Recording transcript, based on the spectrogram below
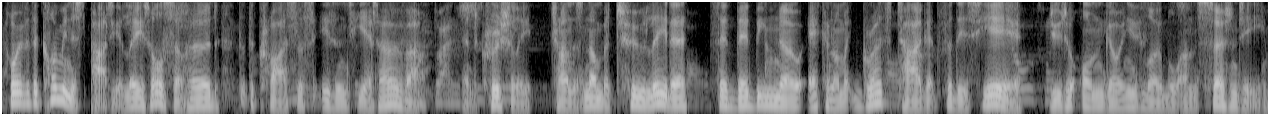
However, the Communist Party elite also heard that the crisis isn't yet over. And crucially, China's number two leader said there'd be no economic growth target for this year due to ongoing global uncertainty.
